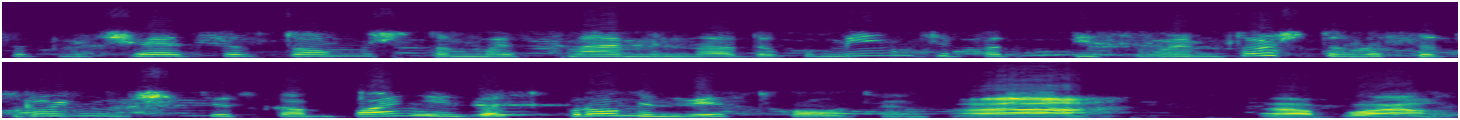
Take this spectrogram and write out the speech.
заключается в том, что мы с вами на документе подписываем то, что вы сотрудничаете с компанией Газпром Инвест Холдинг. А, а, понял.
